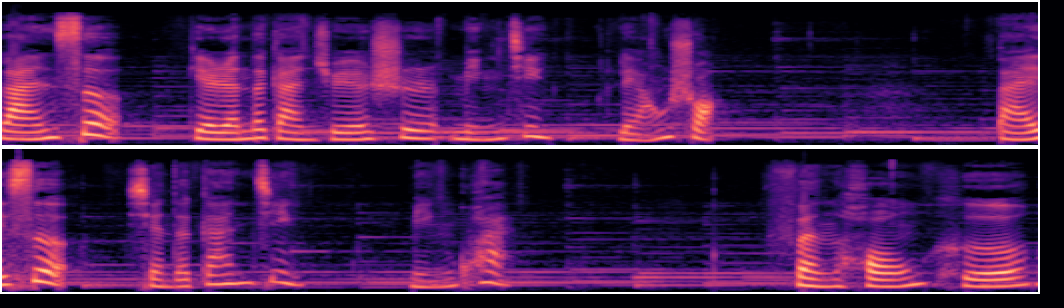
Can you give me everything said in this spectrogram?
蓝色给人的感觉是明净凉爽。白色显得干净明快。粉红和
